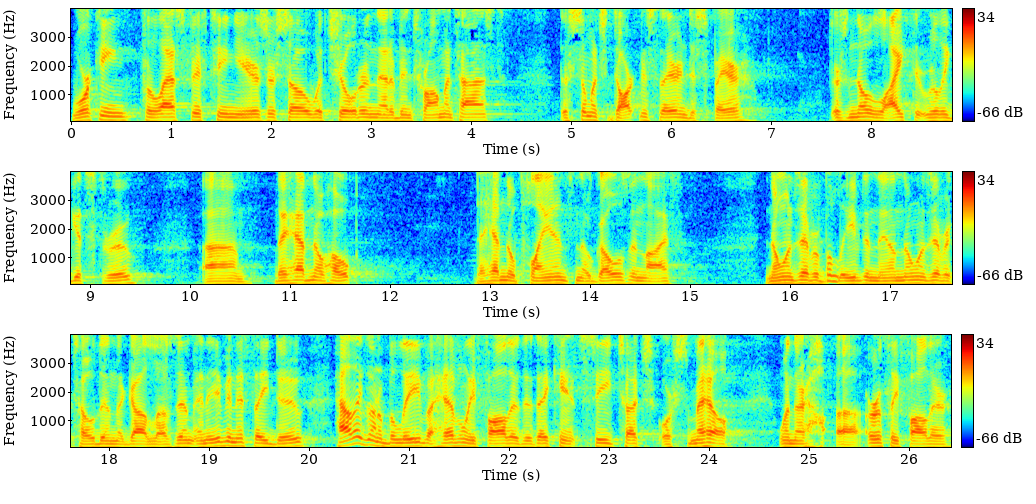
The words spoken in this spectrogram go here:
Working for the last 15 years or so with children that have been traumatized, there's so much darkness there and despair. There's no light that really gets through. Um, they have no hope. They have no plans, no goals in life. No one's ever believed in them. No one's ever told them that God loves them. And even if they do, how are they going to believe a heavenly father that they can't see, touch, or smell when their uh, earthly father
